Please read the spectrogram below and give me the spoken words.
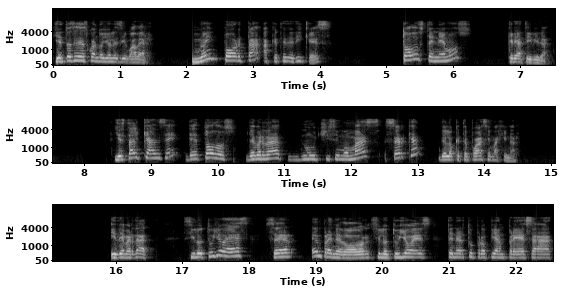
Y entonces es cuando yo les digo, a ver, no importa a qué te dediques, todos tenemos creatividad. Y está al alcance de todos, de verdad, muchísimo más cerca de lo que te puedas imaginar. Y de verdad, si lo tuyo es ser emprendedor, si lo tuyo es tener tu propia empresa,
